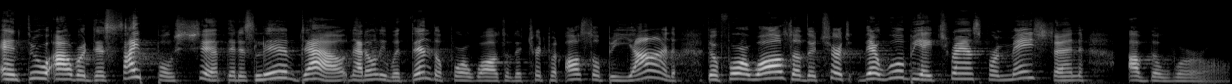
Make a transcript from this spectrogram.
and through our discipleship that is lived out not only within the four walls of the church, but also beyond the four walls of the church, there will be a transformation of the world.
